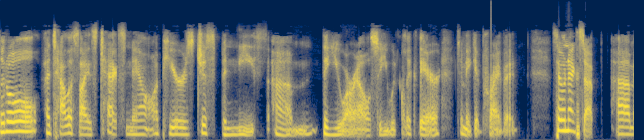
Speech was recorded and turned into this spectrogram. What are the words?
little italicized text now appears just beneath um, the URL. So you would click there to make it private. So next up, um,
